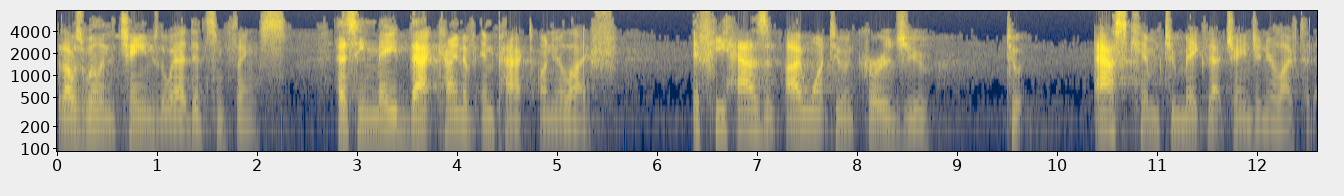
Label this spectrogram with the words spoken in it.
That I was willing to change the way I did some things? Has he made that kind of impact on your life? If he hasn't, I want to encourage you to ask him to make that change in your life today.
